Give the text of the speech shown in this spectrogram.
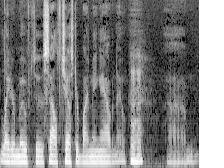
later moved to South Chester by Ming Avenue. Mm-hmm. Um,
